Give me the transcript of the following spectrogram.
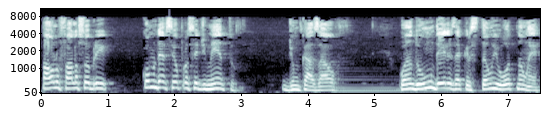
Paulo fala sobre como deve ser o procedimento de um casal quando um deles é cristão e o outro não é.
